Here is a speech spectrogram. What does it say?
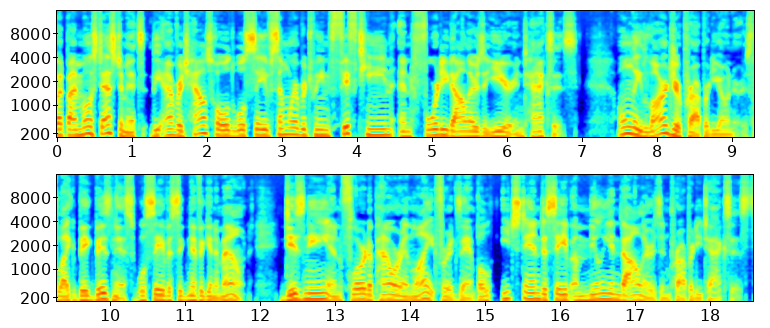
But by most estimates, the average household will save somewhere between 15 and $40 a year in taxes. Only larger property owners, like big business, will save a significant amount. Disney and Florida Power and Light, for example, each stand to save a million dollars in property taxes.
